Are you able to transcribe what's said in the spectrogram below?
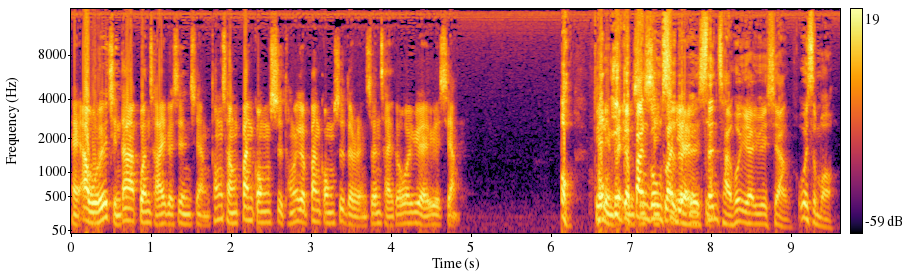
哎啊！我会请大家观察一个现象，通常办公室同一个办公室的人身材都会越来越像。哦，同一个办公室的人身材会越来越像，为什么？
